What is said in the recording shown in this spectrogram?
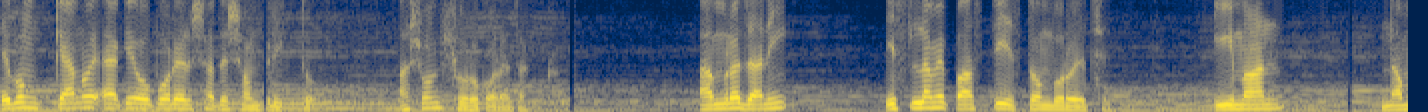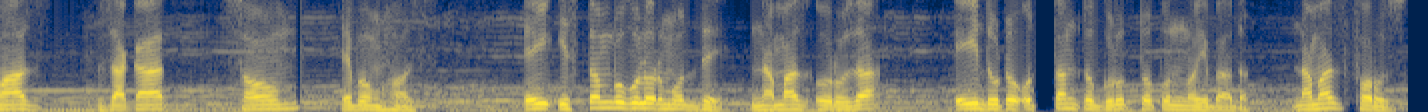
এবং কেন একে অপরের সাথে সম্পৃক্ত? আসুন শুরু করা যাক। আমরা জানি, ইসলামে পাঁচটি স্তম্ভ রয়েছে। ঈমান, নামাজ জাকাত সওম এবং হজ। এই স্তম্ভগুলোর মধ্যে নামাজ ও রোজা, এই দুটো অত্যন্ত গুরুত্বপূর্ণ ইবাদত। নামাজ ফরজ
